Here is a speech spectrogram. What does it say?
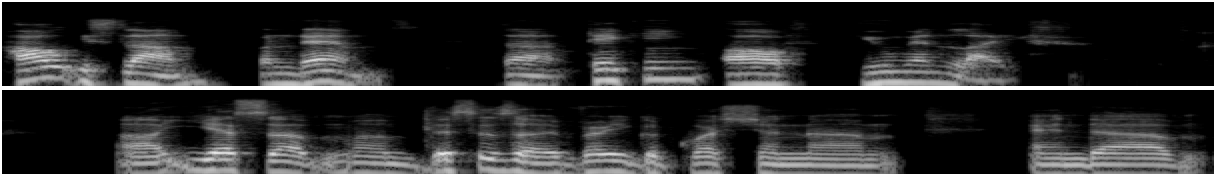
how Islam condemns the taking of human life? Uh, yes, um, um, this is a very good question. Um, and, um,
